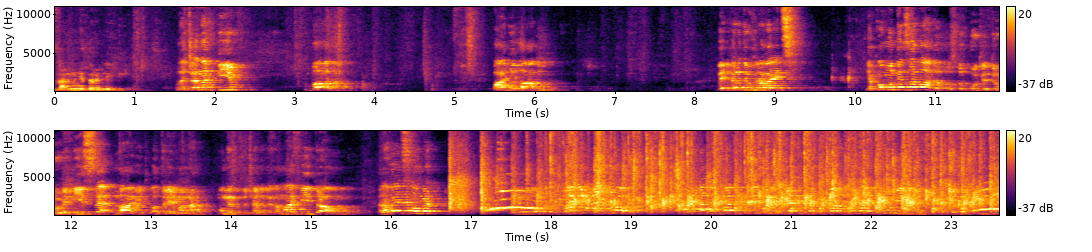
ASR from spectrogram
Звернення до релігії. Лише на пів бала пані Лану випередив гравець, якому не завадило здобути друге місце, навіть отримана, ну не звичайно не на мафії, травма. Гравець номер. Пані Петрова! Яка на 23 тисячі, я не знаю, займає друге місце.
